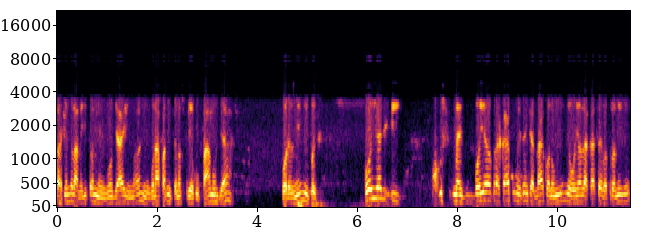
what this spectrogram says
haciendo los amiguitos, ningún ya y no, en ninguna parte nos preocupamos ya por el niño y pues allí y me voy a otra casa y me dicen que andaba con un niño, voy a la casa del otro niño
